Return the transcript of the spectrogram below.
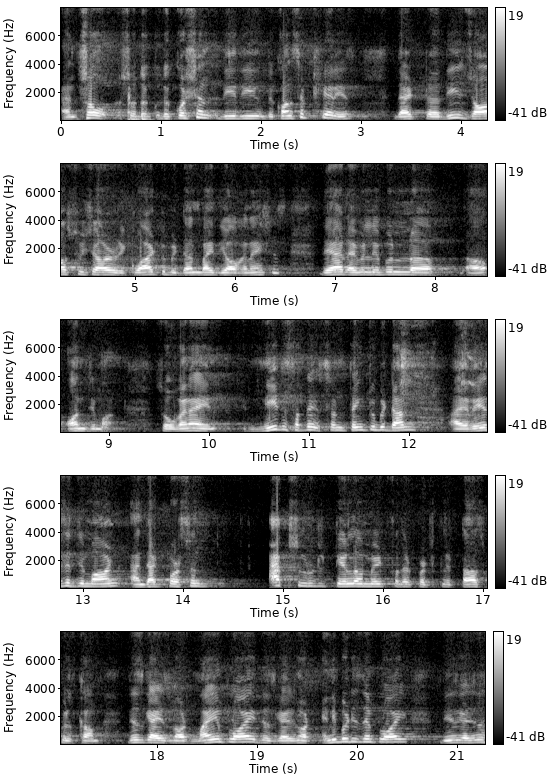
And so, so the, the question, the, the, the concept here is that uh, these jobs which are required to be done by the organizations, they are available uh, uh, on demand. So when I need something, something to be done, I raise a demand and that person absolutely tailor-made for that particular task will come. This guy is not my employee, this guy is not anybody's employee, these guys are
